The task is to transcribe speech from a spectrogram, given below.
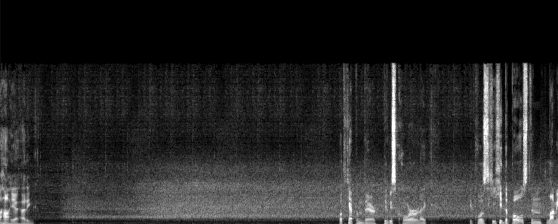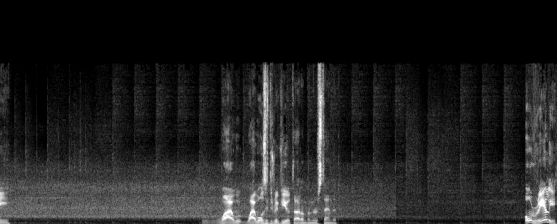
Aha, yeah, adding. What happened there? Did we score? Like, it was he hit the post and Lamy. Why why was it reviewed? I don't understand it. Oh really?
